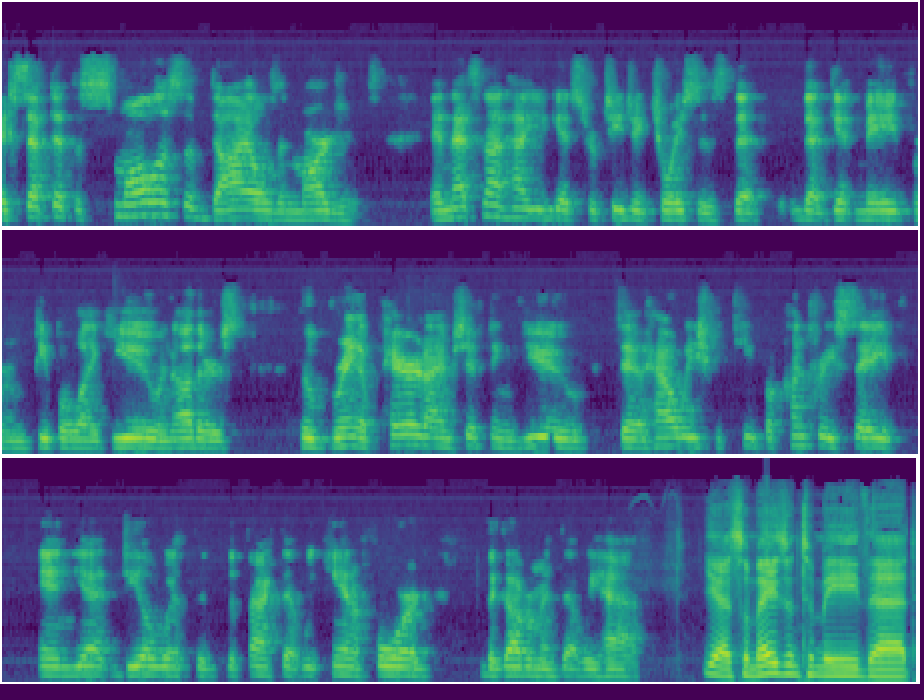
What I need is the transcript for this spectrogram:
except at the smallest of dials and margins. And that's not how you get strategic choices that that get made from people like you and others who bring a paradigm shifting view to how we should keep a country safe and yet deal with the, the fact that we can't afford the government that we have. Yeah, it's amazing to me that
